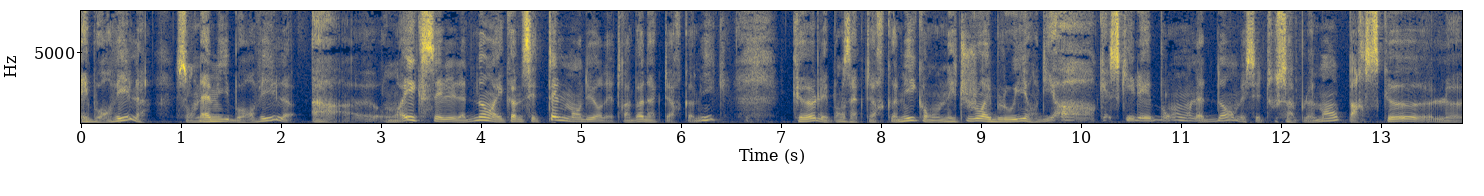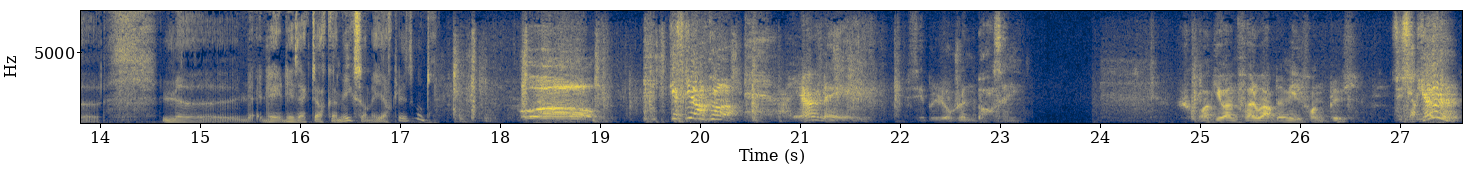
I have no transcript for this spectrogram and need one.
et Bourville, son ami Bourville, a, ont excellé là-dedans. Et comme c'est tellement dur d'être un bon acteur comique, que les bons acteurs comiques, on est toujours ébloui, on dit oh qu'est-ce qu'il est bon là-dedans, mais c'est tout simplement parce que le, le, les, les acteurs comiques sont meilleurs que les autres. Oh Qu'est-ce qu'il y a encore? Rien, mais c'est plus lourd que je ne pensais. Je crois qu'il va me falloir 2000 francs de plus. C'est sérieux?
